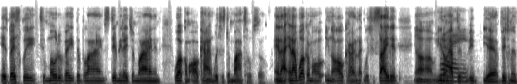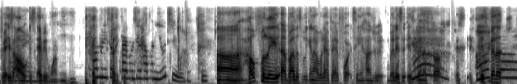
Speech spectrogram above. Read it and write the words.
is basically to motivate the blind, stimulate your mind, and welcome all kind, which is the motto. So and I and I welcome all you know all kind, which is sighted. Um, you right. don't have to be yeah visually impaired. It's right. all it's everyone. Mm-hmm. How many subscribers you have on YouTube? Uh, hopefully uh, by this weekend I would have had fourteen hundred. But it's it's been a. It's, it's awesome. been a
